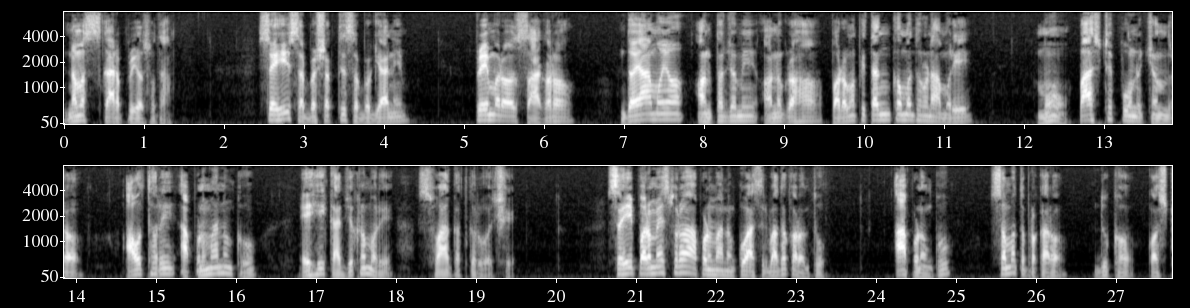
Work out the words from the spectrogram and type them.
ନମସ୍କାର ପ୍ରିୟ ଶ୍ରୋତା। ସେହି ସର୍ବଶକ୍ତି ସର୍ବଜ୍ଞାନୀ ପ୍ରେମର ସାଗର ଦୟାମୟ ଅନ୍ତର୍ଜମୀ ଅନୁଗ୍ରହ ପରମ ପିତାଙ୍କ ମଧୁର ନାମରେ ମୁଁ ପାଷ୍ଟ ପୂର୍ଣ୍ଣଚନ୍ଦ୍ର ଆଉ ଥରେ ଆପଣମାନଙ୍କୁ ଏହି କାର୍ଯ୍ୟକ୍ରମରେ ସ୍ୱାଗତ କରୁଅଛି। ସେହି ପରମେଶ୍ୱର ଆପଣମାନଙ୍କୁ ଆଶୀର୍ବାଦ କରନ୍ତୁ। ଆପଣଙ୍କୁ ସମସ୍ତ ପ୍ରକାର ଦୁଃଖ କଷ୍ଟ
